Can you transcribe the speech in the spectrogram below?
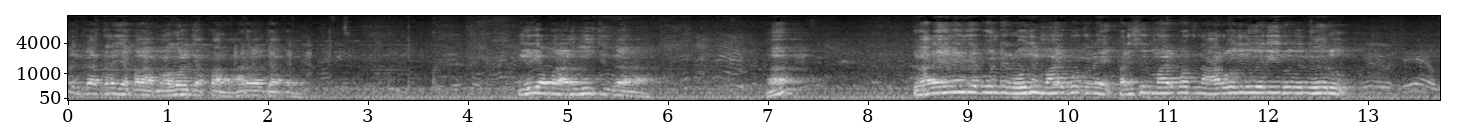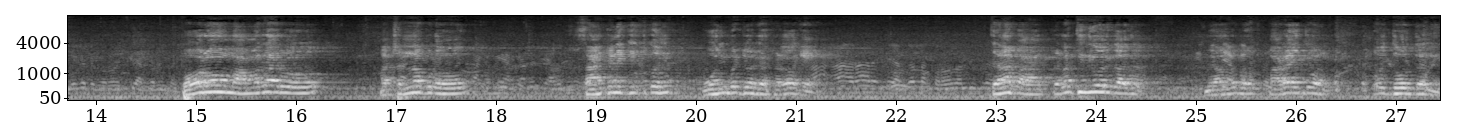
మరి పెద్దలు చెప్పాలి మగవాళ్ళు చెప్పాలి ఆడవాళ్ళు చెప్పాలి? మీరు చెప్పాలి అనుభవించింది? కదా ఇవాళ ఏమేమి చెప్పుకుంటే రోజులు మారిపోతున్నాయి పరిస్థితులు మారిపోతున్నాయి ఆ రోజులు వేరు ఈ రోజులు వేరు. పూర్వం మా అమ్మగారు మా చిన్నప్పుడు సంకనికి ఇచ్చుకొని ఓని పెట్టేవారు కదా పిల్లలకి తినప పిల్ల తినేవారు కాదు మీ అమ్మ మరాయించేవాళ్ళు వద్దు వద్దని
